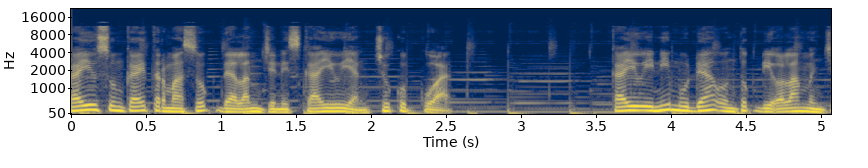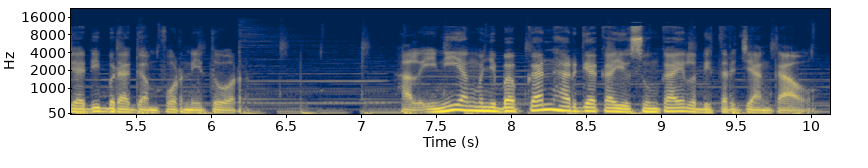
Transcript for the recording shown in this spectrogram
Kayu sungkai termasuk dalam jenis kayu yang cukup kuat. Kayu ini mudah untuk diolah menjadi beragam furnitur. Hal ini yang menyebabkan harga kayu sungkai lebih terjangkau.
